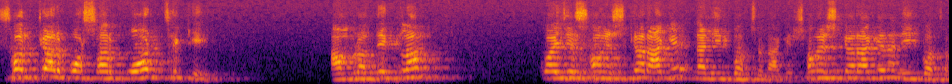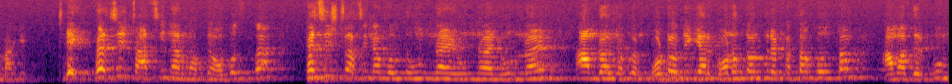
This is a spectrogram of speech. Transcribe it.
সরকার বসার পর থেকে আমরা দেখলাম কয় যে সংস্কার আগে না নির্বাচন আগে? সংস্কার আগে না নির্বাচন আগে? ঠিক ফ্যাসিস্ট হাসিনার মতো অবস্থা। ফ্যাসিস্ট হাসিনা বলতো, উন্নয়ন উন্নয়ন উন্নয়ন। আমরা যখন ভোটাধিকার গণতন্ত্রের কথা বলতাম, আমাদের খুন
